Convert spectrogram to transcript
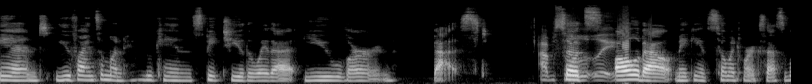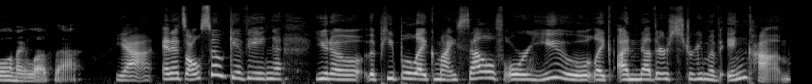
and you find someone who can speak to you the way that you learn best. Absolutely. So it's all about making it so much more accessible, and I love that. Yeah. And it's also giving, you know, the people like myself or you like another stream of income,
